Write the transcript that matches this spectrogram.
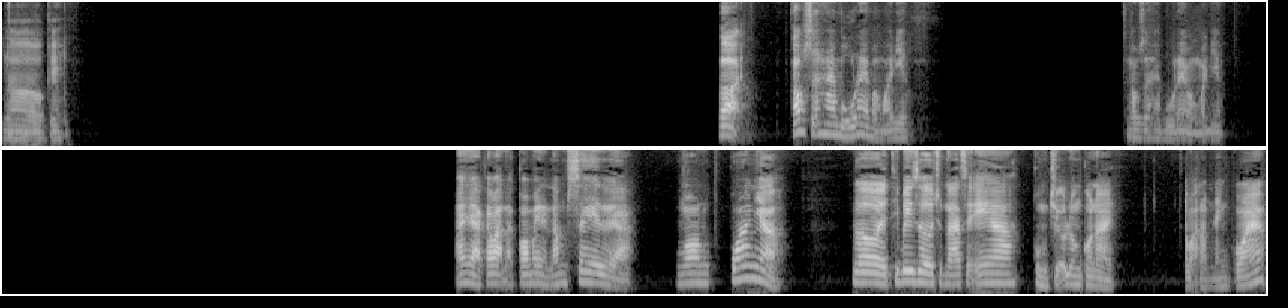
Rồi, ok. Rồi, góc giữa hai bố này bằng bao nhiêu? Góc giữa hai bố này bằng bao nhiêu? Ai à, các bạn đã comment là 5C rồi à? Ngon quá nhỉ? Rồi, thì bây giờ chúng ta sẽ à, cùng chữa luôn con này. Các bạn làm nhanh quá.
